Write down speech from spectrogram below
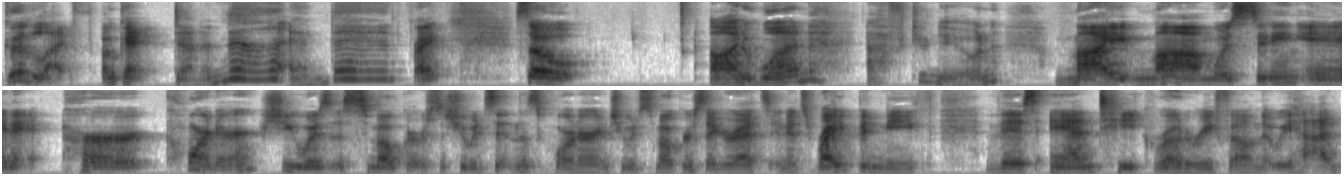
Good life. Okay. Da-na-na, and then, right? So on one afternoon, my mom was sitting in her corner. She was a smoker, so she would sit in this corner and she would smoke her cigarettes, and it's right beneath this antique rotary phone that we had.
